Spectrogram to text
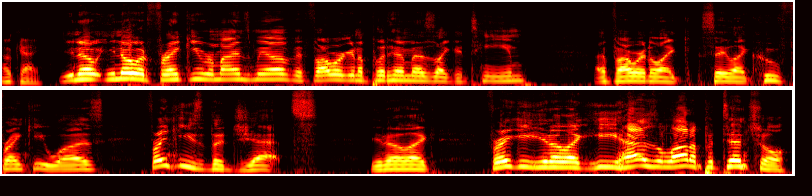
Okay. You know. You know what Frankie reminds me of? If I were gonna put him as like a team, if I were to like say like who Frankie was, Frankie's the Jets. You know, like Frankie. You know, like he has a lot of potential,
